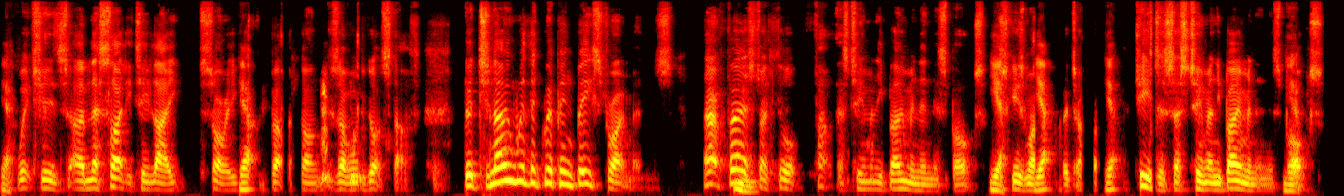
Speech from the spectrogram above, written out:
Yeah. Which is um, they're slightly too late. Sorry, Yeah. but I can't because I've already got stuff. But do you know with the gripping beast Romans? At first, I thought, "Fuck, there's too many bowmen in this box." Hmm. Yeah, Excuse my yeah, language. yeah. Jesus, there's too many bowmen in this Yeah. box.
